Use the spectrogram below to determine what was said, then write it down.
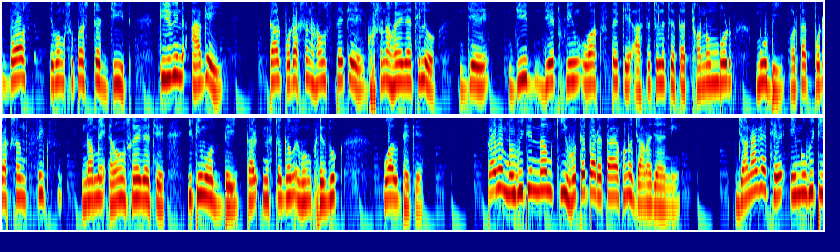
বস এবং সুপারস্টার জিৎ কিছুদিন আগেই তার প্রোডাকশন হাউস থেকে ঘোষণা হয়ে গেছিল যে জিৎ জেট ফিল্ম ওয়ার্কস থেকে আসতে চলেছে তার ছ নম্বর মুভি, অর্থাৎ প্রোডাকশন সিক্স নামে অ্যানাউন্স হয়ে গেছে ইতিমধ্যেই তার ইনস্টাগ্রাম এবং ফেসবুক ওয়াল থেকে। তবে মুভিটির নাম কি হতে পারে তা এখনও জানা যায়নি। জানা গেছে, এই মুভিটি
